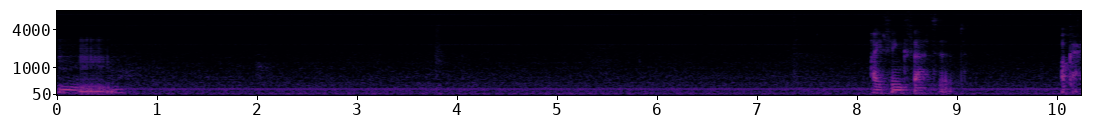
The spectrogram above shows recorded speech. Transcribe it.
hmm. I think that's it. Okay.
